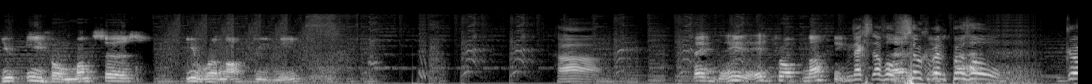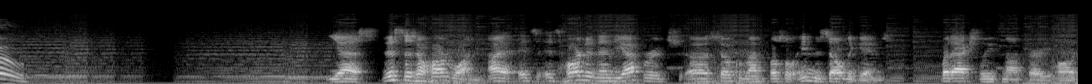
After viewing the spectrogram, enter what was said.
You evil monsters, you will not beat me. ha! They, it, it dropped nothing. Next level That's Sokoban puzzle! Go! Yes, this is a hard one. I, it's it's harder than the average uh, Sokoban puzzle in the Zelda games. But actually, it's not very hard.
